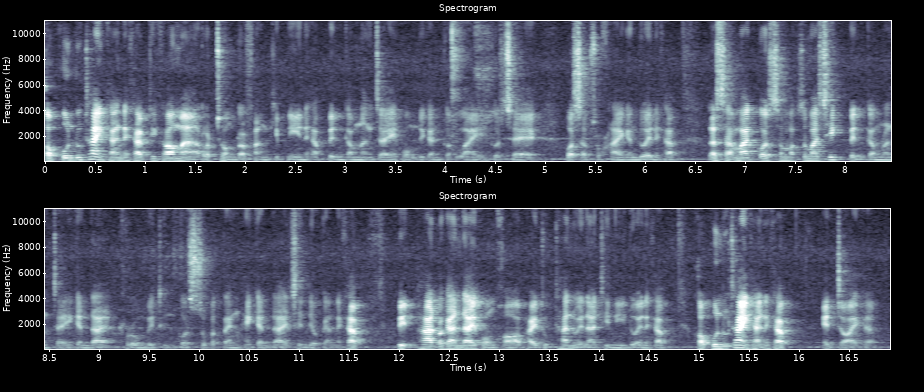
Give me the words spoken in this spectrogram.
ขอบคุณทุกท่านอีกครั้งนะครับ ที่เข้ามารับชมรับฟังคลิปนี้นะครับเป็นกำลังใจให้ผมด้วยกันกดไลค์กดแชร์กด subscribe กันด้วยนะครับและสามารถกดสมัครสมาชิกเป็นกำลังใจให้กันได้ รวมไปถึงกดซุปเปอร์แตงให้กันได้เช่นเดียวกันนะครับผิดพลาดประการใดผมขออภัยทุกท่านไว้ณที่นี้ด้วยนะครับขอบคุณทุกท่านอีกครั้งนะครับ enjoy ครับ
